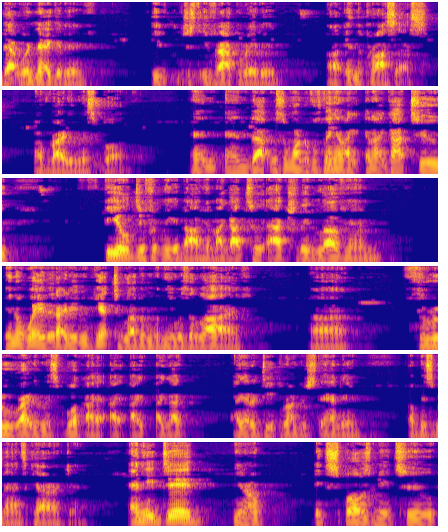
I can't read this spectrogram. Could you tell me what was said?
that were negative e- just evaporated uh, in the process of writing this book, and and that was a wonderful thing, and I and I got to feel differently about him. I got to actually love him in a way that I didn't get to love him when he was alive. Uh, through writing this book, I, I, I got I got a deeper understanding of this man's character. And he did, you know, expose me to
